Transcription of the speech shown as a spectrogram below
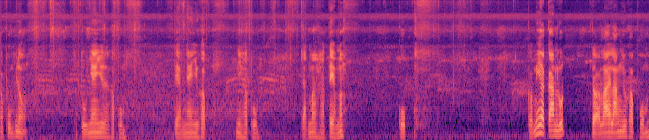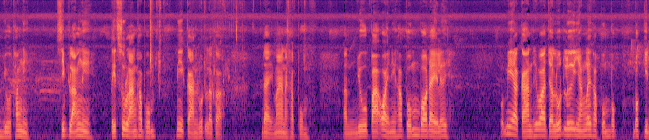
ครับ ผมพี่น้องประตูใหญ่อยู่เลยครับ ผมแต้มใหญ่อยู่ครับนี่ครับ ผมจัดมาหาแต้มเนาะกบ ก็มีอาการลุดก็ลายหลังอยู่ครับ ผมอยู่ทั้งนี้ซิปหลังนี่ติดสู้หลังครับ ผมมีการลุดแล้วก็ได้มากนะครับ ผม อันอยู่ปลาอ้อยนี่ครับ ผมบ่ได้เลยผมมีอาการที่ว่าจะหลุดหรืออยังเลยครับ ผมบ่บ่กิน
